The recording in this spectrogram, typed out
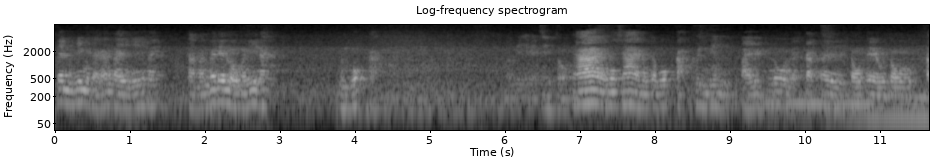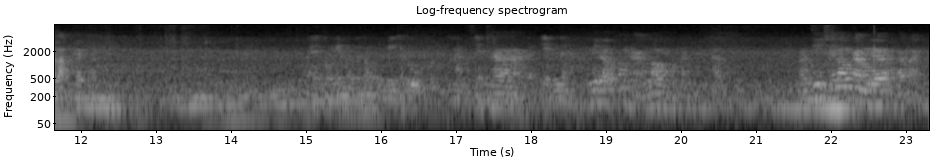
เส้นมันวิ่งมาจากด้านในอย่างนี้ใช่ไหมแต่มันไม่ได้ลงมานี่นะ มันวกกลับมันไม่ใช่เป็นเส้นตรงใช่ไม่ใช่ มันจะวกกลับขึ้นนี่ไปนู่นเนี่ยกับไอ้ตรงเอวตรงสลับเพชรเนี่ยไม่ตรงนี้มันก็ต้องมีกระดูกหักเส้นใช่เอ็นนะนี่เราต้องหาร่องของมันครับบางที่ใช้ร่องกล้ามเนื้อของมันอันนี้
